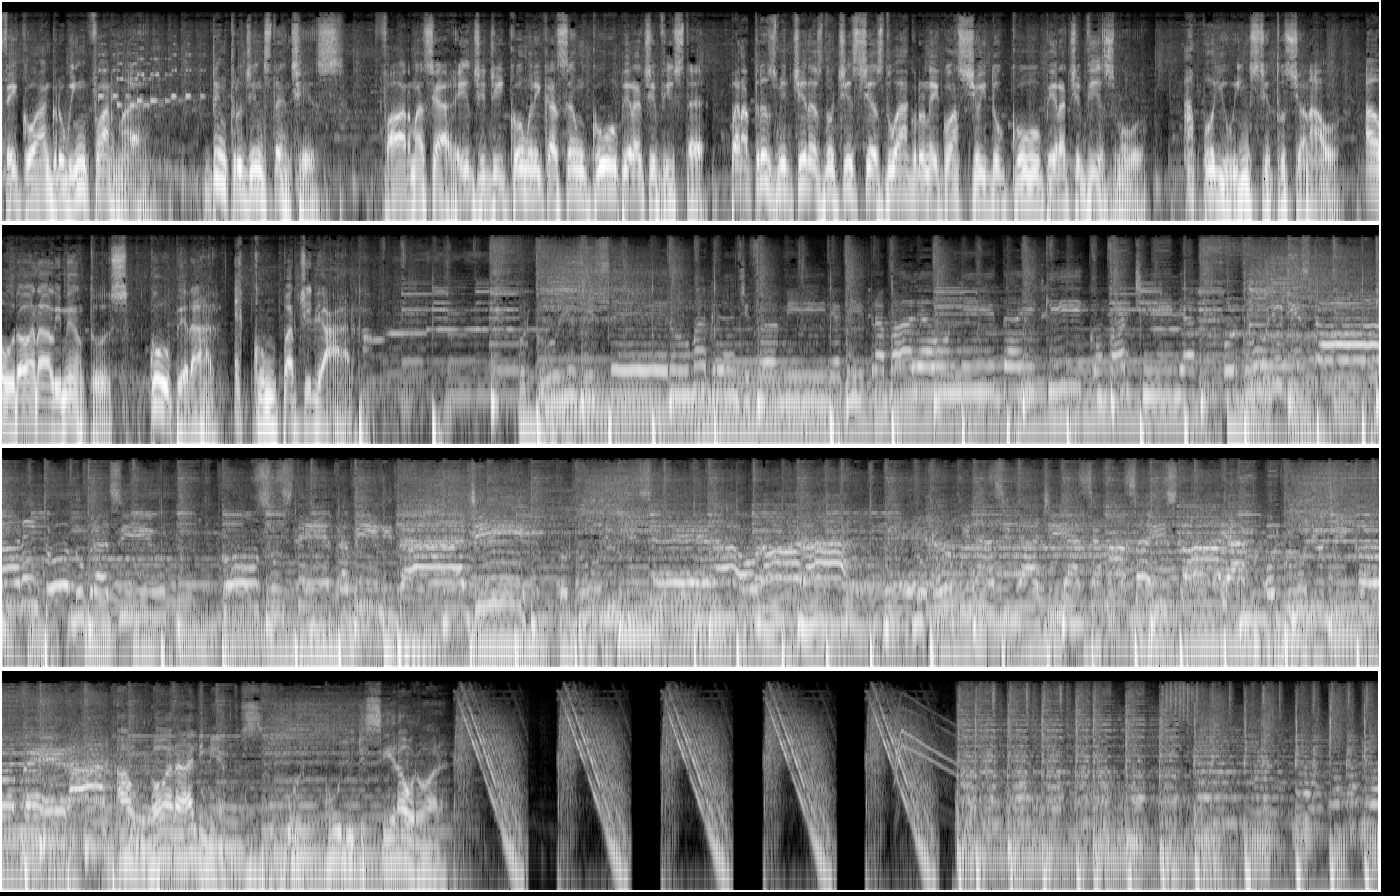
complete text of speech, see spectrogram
FECOAGRO informa. Dentro de instantes, forma-se a rede de comunicação cooperativista para transmitir as notícias do agronegócio e do cooperativismo. Apoio institucional. Aurora Alimentos. Cooperar é compartilhar. Orgulho de ser uma grande família que trabalha unida e que compartilha. Orgulho de estar em todo o Brasil com sustentabilidade. Orgulho de ser a Aurora. No campo e na cidade, essa é a nossa história. Orgulho de cooperar. Aurora Alimentos. Orgulho de ser Aurora.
